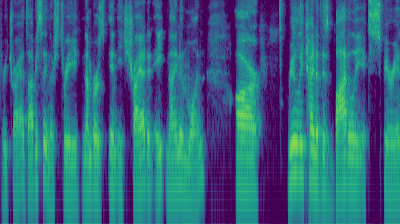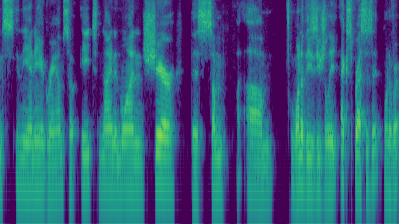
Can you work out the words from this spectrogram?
three triads, obviously, and there's three numbers in each triad, and eight, nine, and one are really kind of this bodily experience in the Enneagram. So eight, nine, and one share this some um, one of these usually expresses it, one of it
